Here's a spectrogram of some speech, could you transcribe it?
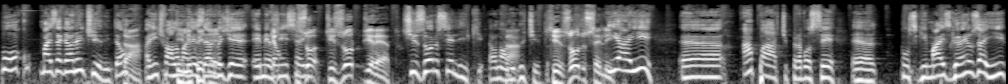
pouco, mas é garantido. Então, Tá. a gente fala Tem uma liquidez. reserva de Que é um emergência. aí. tesouro, tesouro direto. Tesouro Selic é o nome Tá. do título. Tesouro Selic. E aí, é, a parte para você é, conseguir mais ganhos, aí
